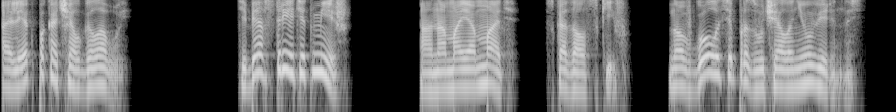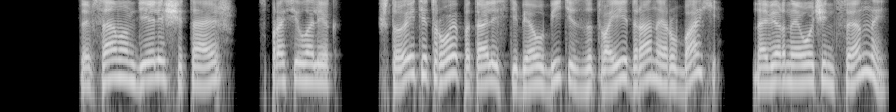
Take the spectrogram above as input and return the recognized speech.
Олег покачал головой. «Тебя встретит Миш!» «Она моя мать», — сказал Скиф, но в голосе прозвучала неуверенность. «Ты в самом деле считаешь, — спросил Олег, — что эти трое пытались тебя убить из-за твоей драной рубахи? Наверное, очень ценной?»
